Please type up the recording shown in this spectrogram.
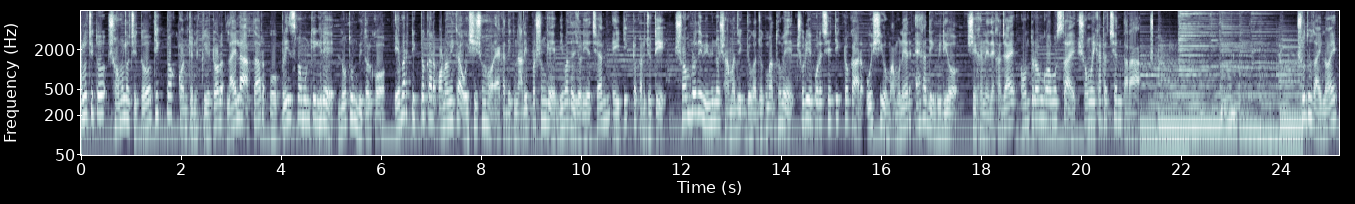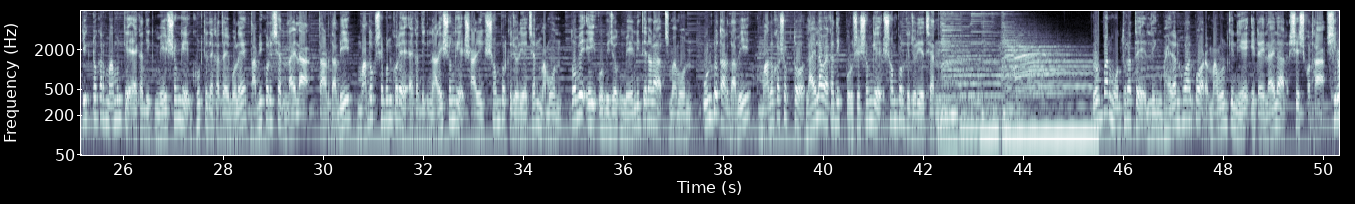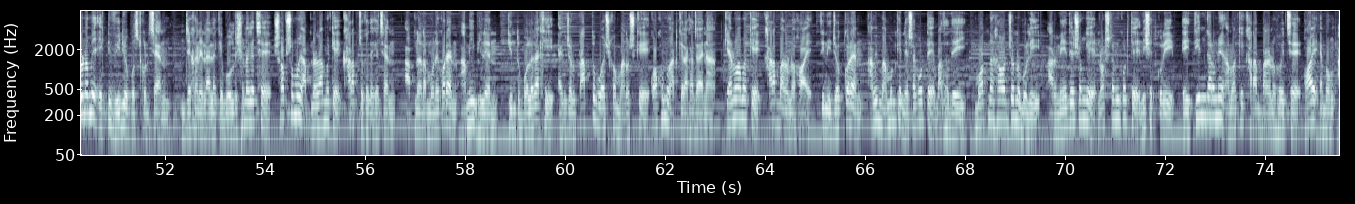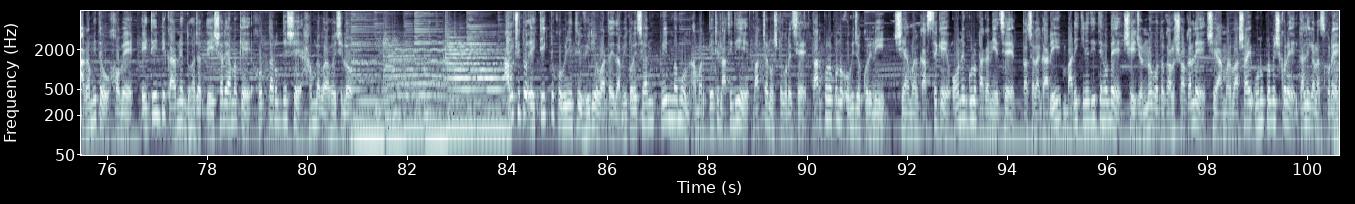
আলোচিত, সমালোচিত TikTok content creator Laila Akter ও Prince মামুনকে ঘিরে নতুন বিতর্ক। এবার টিকটকার অনামিকা ঐশী সহ একাধিক নারী প্রসঙ্গে বিবাদে জড়িয়েছেন এই টিকটকার জুটি। সম্প্রতি বিভিন্ন সামাজিক যোগাযোগ মাধ্যমে ছড়িয়ে পড়েছে টিকটকার ঐশী ও মামুনের একাধিক ভিডিও। সেখানে দেখা যায়, অন্তরঙ্গ অবস্থায় সময় কাটাচ্ছেন তারা। শুধু তাই নয়, টিকটকার মামুনকে একাধিক মেয়ের সঙ্গে ঘুরতে দেখা যায় বলে দাবি করেছেন লাইলা তার দাবি, মাদক সেবন করে একাধিক নারীর সঙ্গে শারীরিক সম্পর্কে জড়িয়েছেন মামুন। তবে এই অভিযোগ মেনে নিতে নারাজ মামুন। উল্টো তার দাবি, মাদকাসক্ত লাইলাও একাধিক পুরুষের সঙ্গে সম্পর্কে জড়িয়েছেন। রোববার মধ্যরাতে লিঙ্ক ভাইরাল হওয়ার পর মামুনকে নিয়ে এটাই লাইলার শেষ কথা। শিরোনামে একটি ভিডিও পোস্ট করেছেন, যেখানে লাইলাকে বলতে শোনা গেছে, সবসময় আপনারা আমাকে খারাপ চোখে দেখেছেন। আপনারা মনে করেন আমি ভিলেন, কিন্তু বলে রাখি, একজন প্রাপ্তবয়স্ক মানুষকে কখনো আটকে রাখা যায় না। কেন আমাকে খারাপ বানানো হয়? তিনি যোগ করেন, আমি মামুনকে নেশা করতে বাধা দেই, মদ না খাওয়ার জন্য বলি, আর মেয়েদের সঙ্গে নষ্টামি করতে নিষেধ করি। এই তিন কারণে আমাকে খারাপ বানানো হয়েছে হয় এবং আগামীতেও হবে। এই তিনটি কারণে দু হাজার তেইশ সালে আমাকে হত্যার উদ্দেশ্যে হামলা করা হয়েছিল। আলোচিত এই টিকটক অভিনেত্রী ভিডিও বার্তায় দাবি করেছেন প্রিন মামুন আমার পেটে লাথি দিয়ে বাচ্চা নষ্ট করেছে। তারপরও কোনো অভিযোগ করেনি। সে আমার কাছ থেকে অনেকগুলো টাকা নিয়েছে। তাছাড়া গাড়ি, বাড়ি কিনে দিতে হবে। সেই জন্য গতকাল সকালে সে আমার বাসায় অনুপ্রবেশ করে গালিগালাজ করে।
